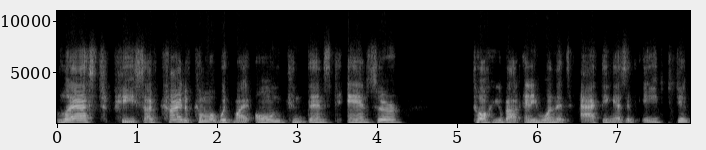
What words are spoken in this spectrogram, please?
last piece, I've kind of come up with my own condensed answer, talking about anyone that's acting as an agent.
